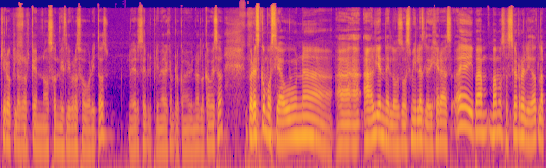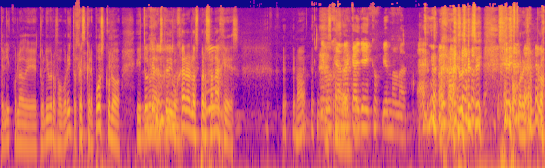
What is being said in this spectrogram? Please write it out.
Quiero aclarar que no son mis libros favoritos. Es el primer ejemplo que me vino a la cabeza. Pero es como si a una, a, alguien de los 2000 le dijeras, hey, va- vamos a hacer realidad la película de tu libro favorito, que es Crepúsculo. Y tú tienes que dibujar a los personajes. ¿No? Como Dibujando de- acá a Jacob bien mamado. Ajá, sí, sí, sí, por ejemplo.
